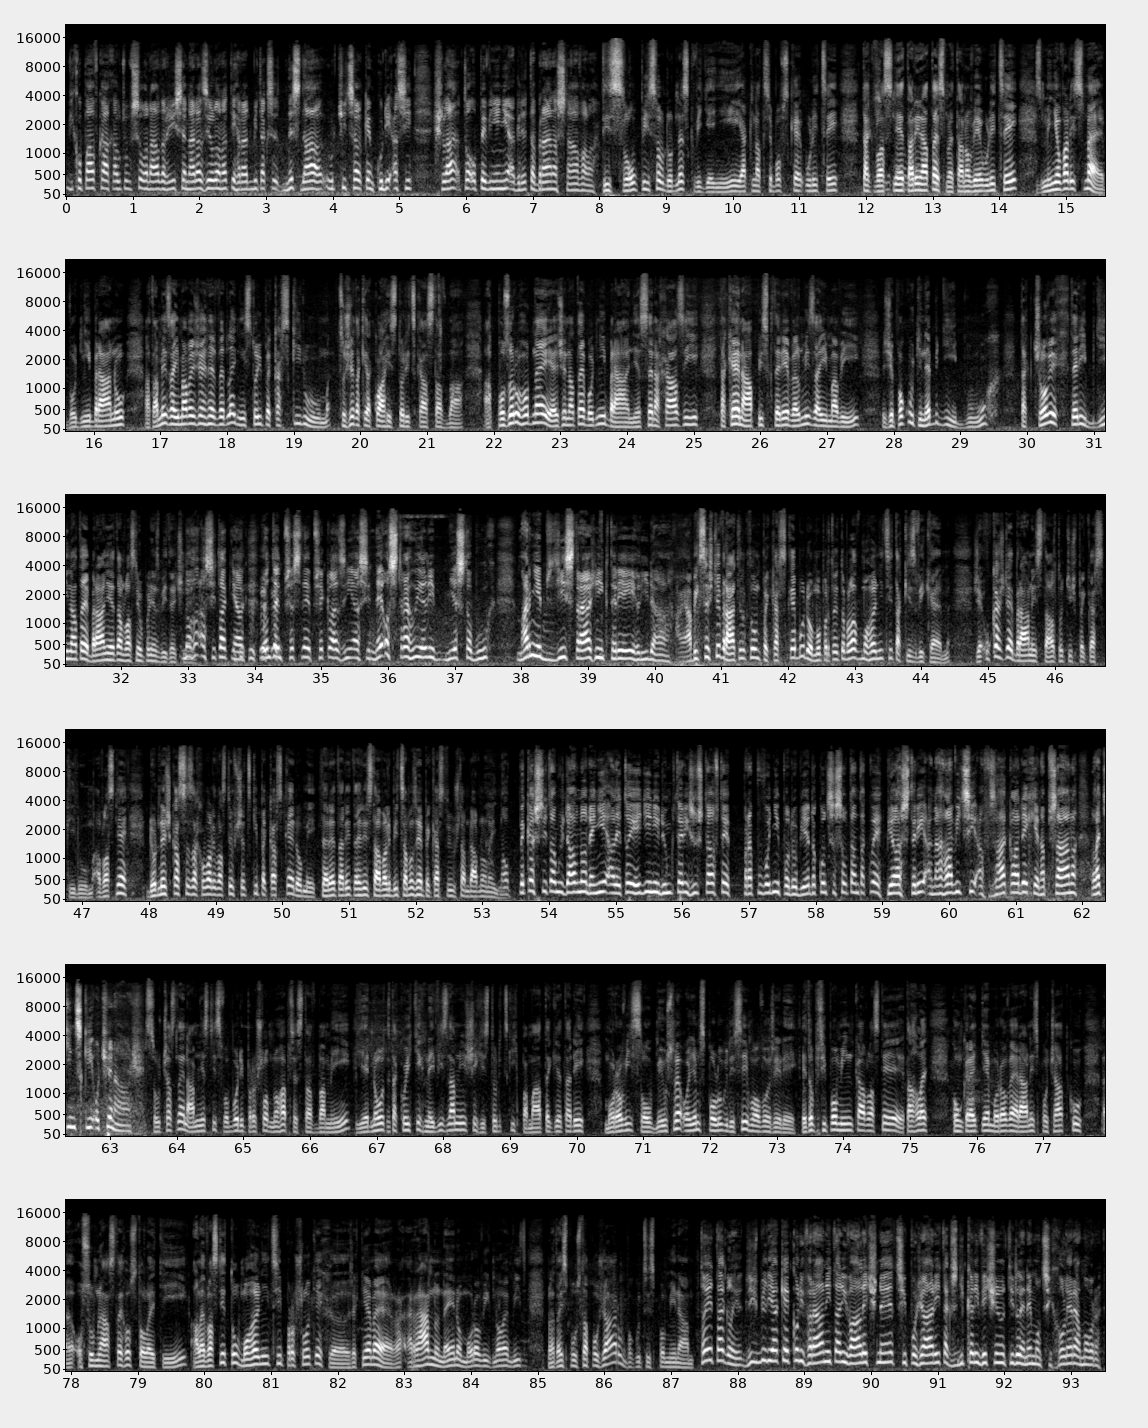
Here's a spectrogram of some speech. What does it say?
vykopávkách autobusového nádraží se narazilo na ty hradby, tak se dnes dá určit celkem, kudy asi šla to opevnění a kde ta brána stávala. Ty sloupy jsou dodnes k vidění, jak na Třebovské ulici, tak vlastně tady na té Smetano Janověje ulici. Zmiňovali jsme vodní bránu a tam je zajímavé, že hned vedle ní stojí pekařský dům, což je taky taková historická stavba. A pozoruhodné je, že na té vodní bráně se nachází také nápis, který je velmi zajímavý, že pokud nebdí Bůh, tak člověk, který bdí na té bráně, je tam vlastně úplně zbytečný. No asi tak nějak. On ten přesný překlad zní asi neostrahuje-li město Bůh, marně bdí strážník, který jej hlídá. A já bych se ještě vrátil k tomu pekařskému domu, protože to byla v Mohelnici taky zvykem, že u každé brány stál totiž pekařský dům. A vlastně do dneška se zachovaly vlastně všechny pekařské domy, které tady tehdy stávaly, být samozřejmě pekařství už tam dávno není. No, pekařství tam už dávno není, ale to je jediný dům, který zůstal v té prapůvodní podobě. Dokonce jsou tam takové pilastry a na hlavici a v základech je napsán latinský očenáš. Současné náměstí Svobody prošlo mnoha přestavbami. Jednou z takových těch nejvýznamnějších historických památek je tady Morový sloup. My už jsme o něm spolu kdysi hovořili. Je to připomínka vlastně tahle konkrétně morové rány z počátku 18. Eh, století, ale vlastně tou mohelnicí prošlo těch, eh, řekněme, rán nejenom morových mnohem víc. Byla tady spousta požárů, pokud si vzpomínám. To je takhle. Když byly jakékoliv rány tady válečné, tři požáry, tak vznikaly většinou tyhle nemoci, cholera, mor.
